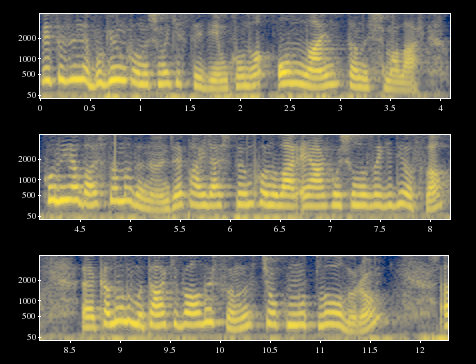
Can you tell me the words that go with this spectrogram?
Ve sizinle bugün konuşmak istediğim konu online tanışmalar. Konuya başlamadan önce paylaştığım konular eğer hoşunuza gidiyorsa e, kanalımı takibe alırsanız çok mutlu olurum. E,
